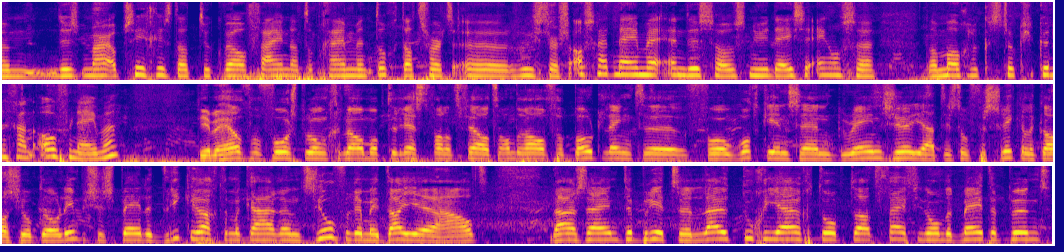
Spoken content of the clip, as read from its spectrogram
Um, dus, maar op zich is dat natuurlijk wel fijn dat op een gegeven moment toch dat soort roesters afscheid nemen. En dus zoals nu deze Engelsen dan mogelijk een stukje kunnen gaan overnemen. Die hebben heel veel voorsprong genomen op de rest van het veld. Anderhalve bootlengte voor Watkins en Granger. Ja, het is toch verschrikkelijk als je op de Olympische Spelen drie keer achter elkaar een zilveren medaille haalt. Daar zijn de Britten luid toegejuicht op dat 1500 meter punt.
